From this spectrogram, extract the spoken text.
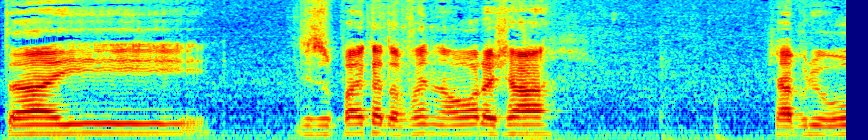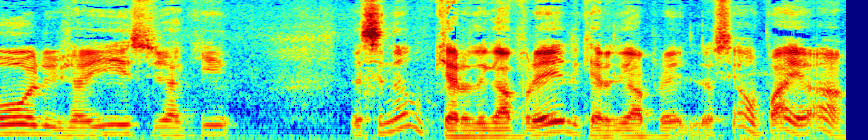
Daí, diz o pai que a na hora já, já abriu o olho, já isso, já aquilo. Eu disse, não, quero ligar para ele, quero ligar para ele. Eu disse, assim, o pai, ah,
